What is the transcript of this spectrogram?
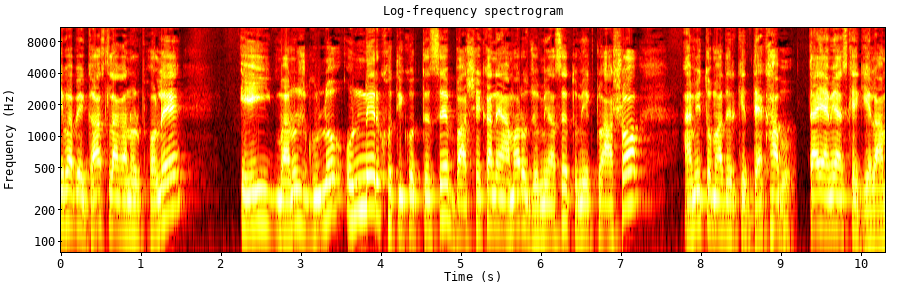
এভাবে গাছ লাগানোর ফলে এই মানুষগুলো অন্যের ক্ষতি করতেছে বা সেখানে আমারও জমি আছে, তুমি একটু আসো, আমি তোমাদেরকে দেখাবো। তাই আমি আজকে গেলাম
